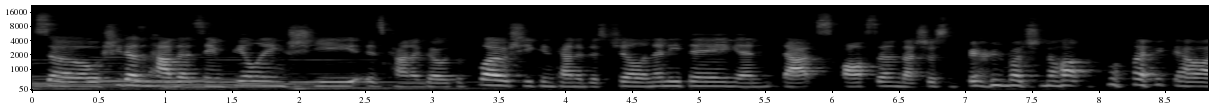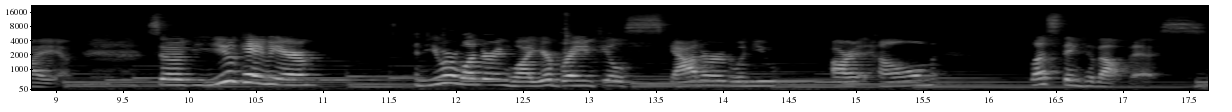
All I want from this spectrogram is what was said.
So she doesn't have that same feeling. She is kind of go with the flow. She can kind of just chill in anything. And that's awesome. That's just very much not like how I am. So if you came here and you were wondering why your brain feels scattered when you are at home, let's think about this.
